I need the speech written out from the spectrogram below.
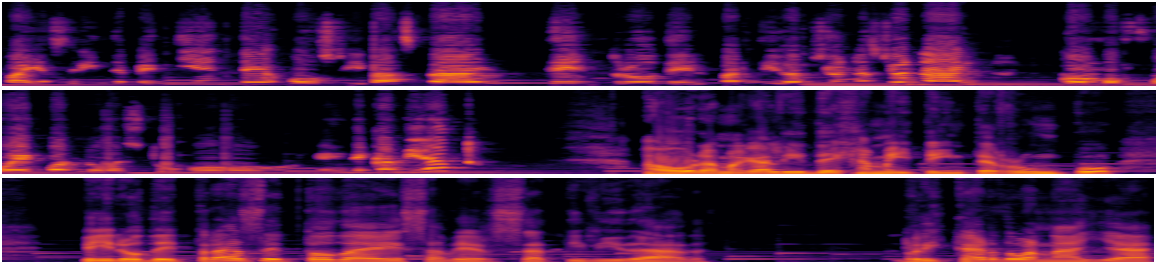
vaya a ser independiente o si va a estar dentro del Partido Acción Nacional, como fue cuando estuvo eh, de candidato. Ahora, Magali, déjame y te interrumpo, pero detrás de toda esa versatilidad, Ricardo Anaya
